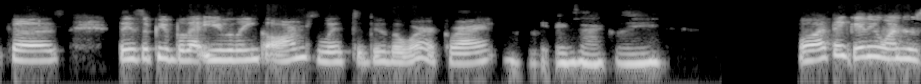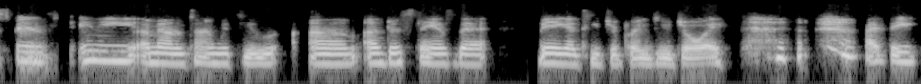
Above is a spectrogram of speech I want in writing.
because these are people that you link arms with to do the work, right? Exactly. Well, I think anyone who spends any amount of time with you um, understands that being a teacher brings you joy. I think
